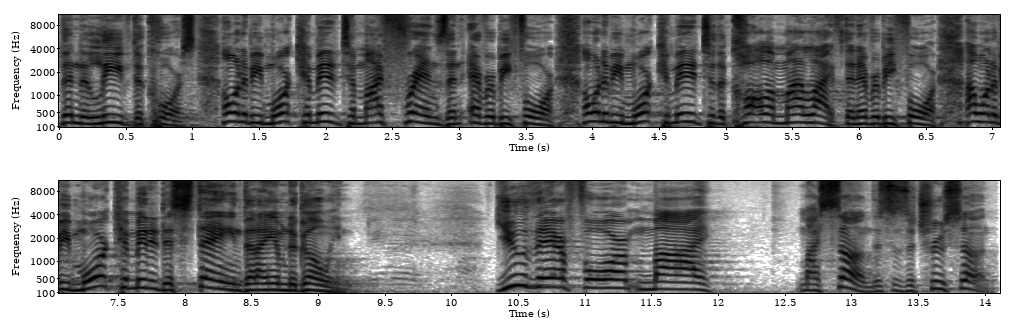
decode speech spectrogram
than to leave the course. I want to be more committed to my friends than ever before. I want to be more committed to the call of my life than ever before. I want to be more committed to staying than I am to going. You therefore, my, my son, this is a true son.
